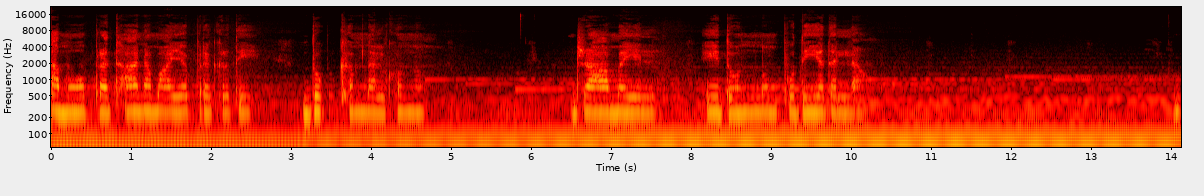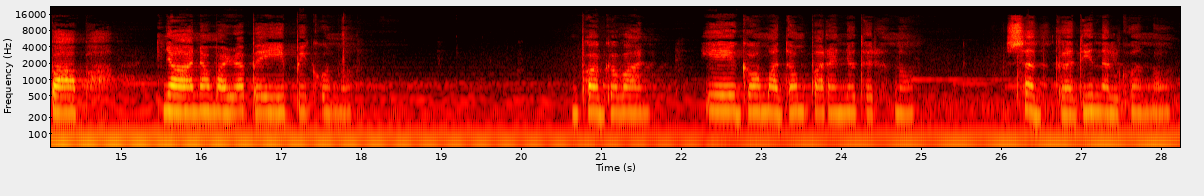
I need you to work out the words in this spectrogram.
തമോ പ്രധാനമായ പ്രകൃതി ദുഃഖം നൽകുന്നു. ഡ്രാമയിൽ ഇതൊന്നും പുതിയതല്ല. ബാബ ജ്ഞാനമഴ പെയ്യിപ്പിക്കുന്നു. ഭഗവാൻ ഏകമതം പറഞ്ഞു തരുന്നു. സദ്ഗതി നൽകുന്നു.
